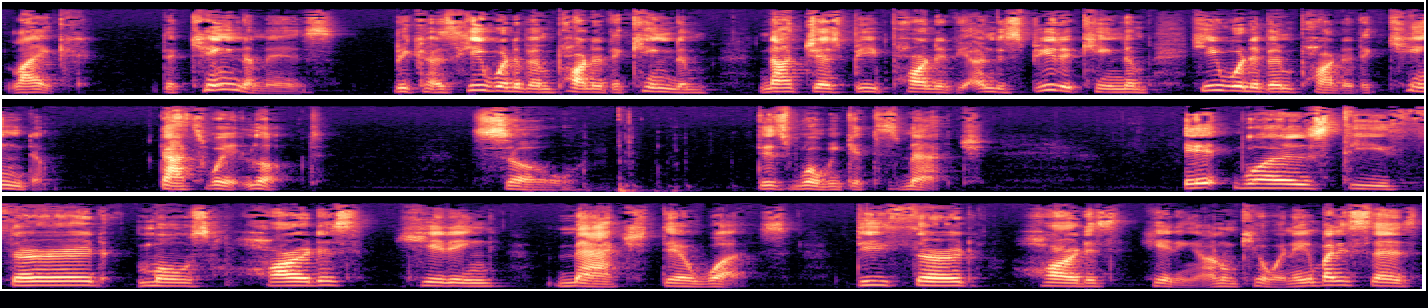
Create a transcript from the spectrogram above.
like the kingdom is, because he would have been part of the kingdom, not just be part of the undisputed kingdom, he would have been part of the kingdom. That's the way it looked. So, this is where we get this match. It was the third most hardest hitting match there was. The third hardest hitting. I don't care what anybody says,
